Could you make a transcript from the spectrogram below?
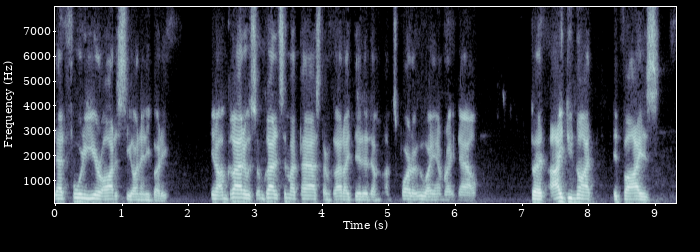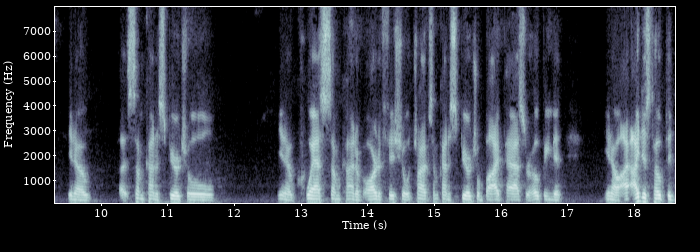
that 40 year odyssey on anybody. You know, I'm glad it was. I'm glad it's in my past. I'm glad I did it. I'm, I'm part of who I am right now. But I do not advise, you know, uh, some kind of spiritual, you know, quest, some kind of artificial, try some kind of spiritual bypass, or hoping that, you know, I, I just hope that,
